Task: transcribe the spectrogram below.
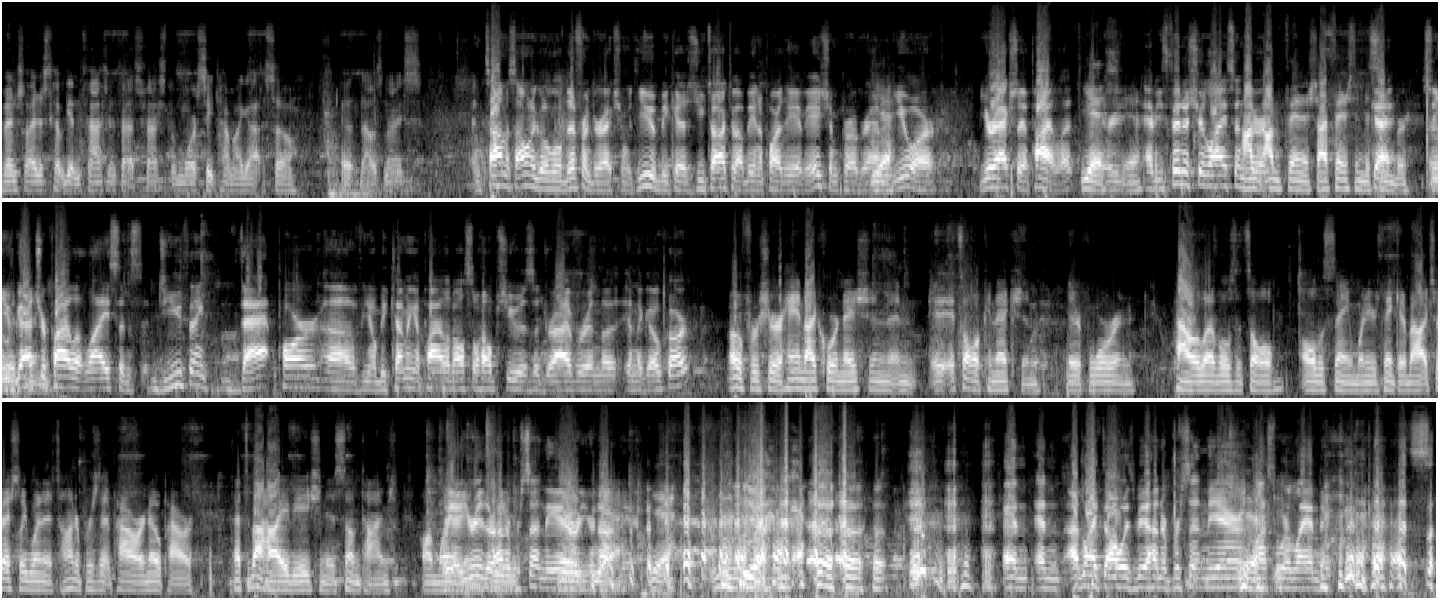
eventually I just kept getting faster and faster, faster. The more seat time I got, so it, that was nice. And Thomas, I want to go a little different direction with you because you talked about being a part of the aviation program. Yeah. You are, you're actually a pilot. Yes, Are yeah. Have you finished your license? I'm, or- I'm finished. I finished in December. Okay. December. So you've got your pilot license. Do you think that part of you know becoming a pilot also helps you as a driver in the in the go kart? Oh, for sure. Hand-eye coordination, and it, it's all a connection. Therefore, and power levels, it's all all the same when you're thinking about, especially when it's 100% power or no power. That's about how aviation is sometimes. On Well, yeah, you're either 100% in the air or you're not in the yeah, Yeah. Yeah. and and I'd like to always be 100% in the air Yeah. unless we're landing. so,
